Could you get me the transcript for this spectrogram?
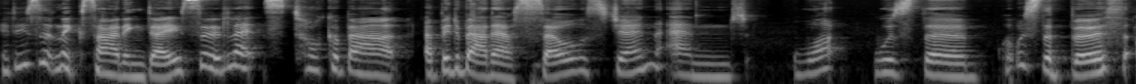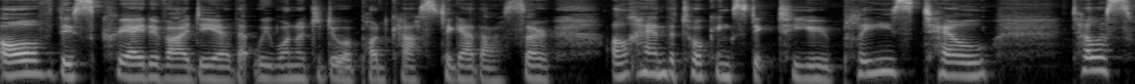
It is an exciting day. So let's talk about a bit about ourselves, Jen, and what was the what was the birth of this creative idea that we wanted to do a podcast together? So i'll hand the talking stick to you. Please tell tell us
